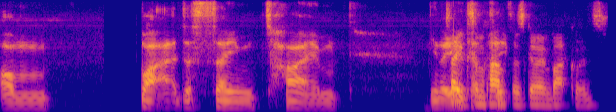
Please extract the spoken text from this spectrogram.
Um, but at the same time, you know, you look Takes some the team- Panthers going backwards.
